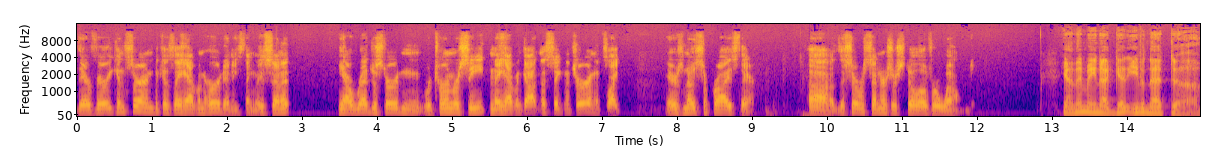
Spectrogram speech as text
they're very concerned because they haven't heard anything. They sent it, you know, registered and return receipt, and they haven't gotten a signature. And it's like, there's no surprise there. Uh, the service centers are still overwhelmed. Yeah, and they may not get even that uh,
